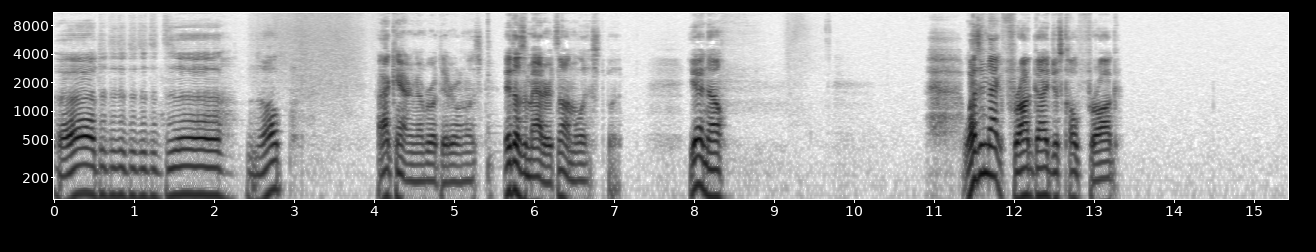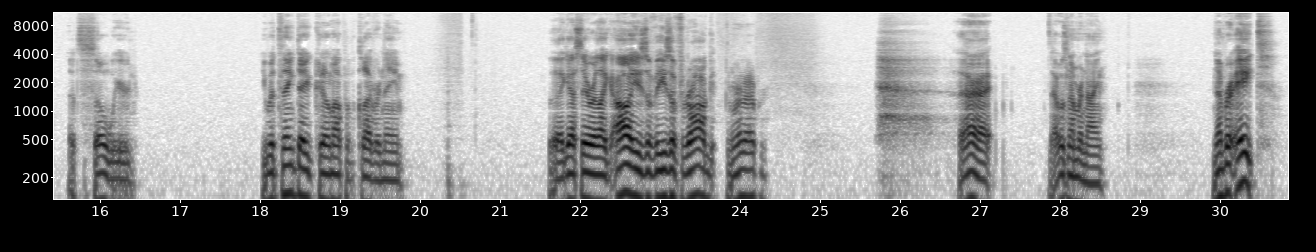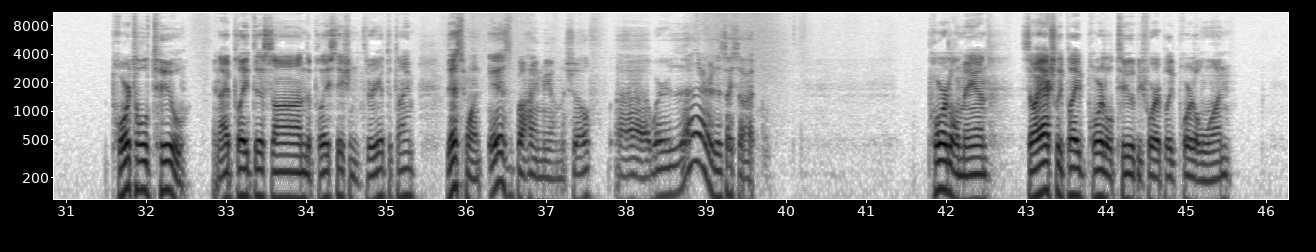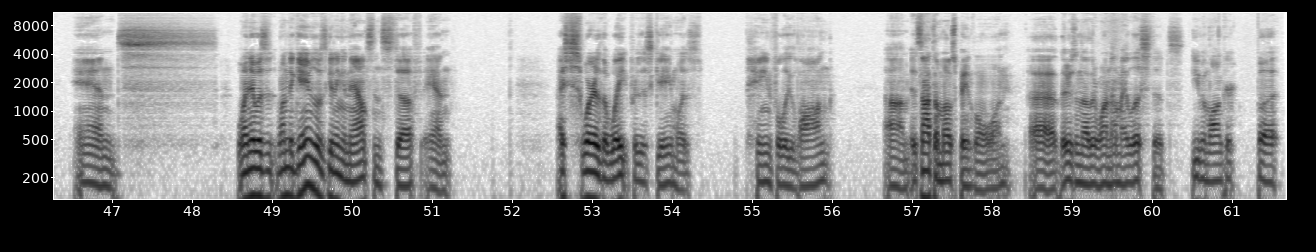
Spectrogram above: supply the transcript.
Uh, nope. I can't remember what the other one was. It doesn't matter. It's not on the list, but yeah, no. Wasn't that frog guy just called Frog? That's so weird. You would think they'd come up with a clever name. But I guess they were like, oh, he's a, he's a frog. Whatever. Alright. That was number nine. Number eight. Portal 2. And I played this on the PlayStation 3 at the time. This one is behind me on the shelf. Uh, where is it? There it is. I saw it. Portal, man. So I actually played Portal 2 before I played Portal 1. And when it was when the game was getting announced and stuff and I swear the wait for this game was painfully long. Um, it's not the most painful one. Uh, there's another one on my list that's even longer, but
